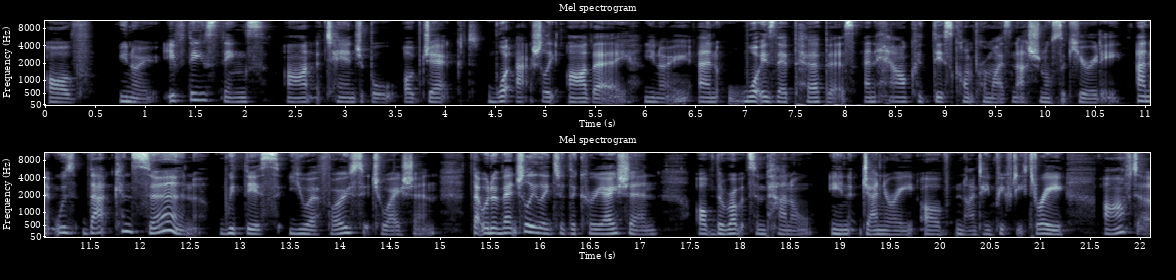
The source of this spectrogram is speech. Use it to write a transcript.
of you know, if these things aren't a tangible object, what actually are they, you know, and what is their purpose, and how could this compromise national security? And it was that concern with this UFO situation that would eventually lead to the creation of the Robertson panel in January of 1953 after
